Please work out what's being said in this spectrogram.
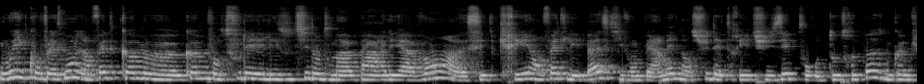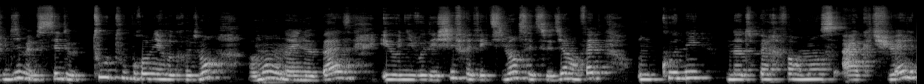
Oui, complètement. Et en fait, comme euh, comme pour tous les, les, outils dont on a parlé avant, euh, c'est de créer en fait les bases qui vont permettre ensuite d'être réutilisées pour d'autres postes. Donc, comme tu le dis, même si c'est de tout tout premier recrutement, au moins on a une base. Et au niveau des chiffres, effectivement, c'est de se dire en fait, on connaît notre performance actuelle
